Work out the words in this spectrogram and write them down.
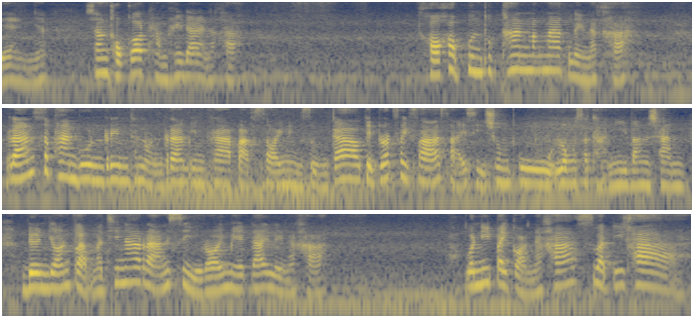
แดงอย่างเงี้ยช่างเขาก็ทำให้ได้นะคะ อขอบคุณทุกท่านมาก ๆ เลยนะคะ ร้านสะพานบุญริมถนนรามอินทราปากซอย 109 ติดรถไฟฟ้าสายสีชมพู ลงสถานีบางชัน เดินย้อนกลับมาที่หน้าร้าน 400 เมตรได้เลยนะคะ วันนี้ไปก่อนนะคะ สวัสดีค่ะ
